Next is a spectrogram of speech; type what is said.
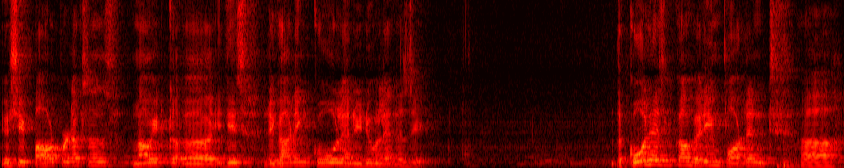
You see, power productions, now it, uh, it is regarding coal and renewable energy. The coal has become very important, uh,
